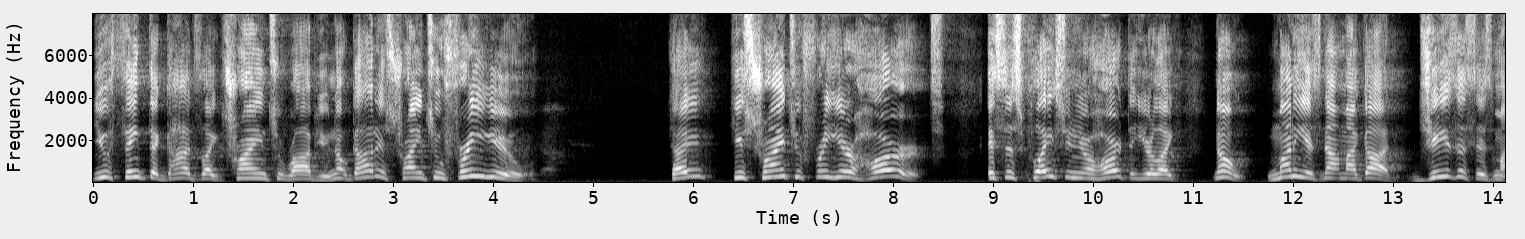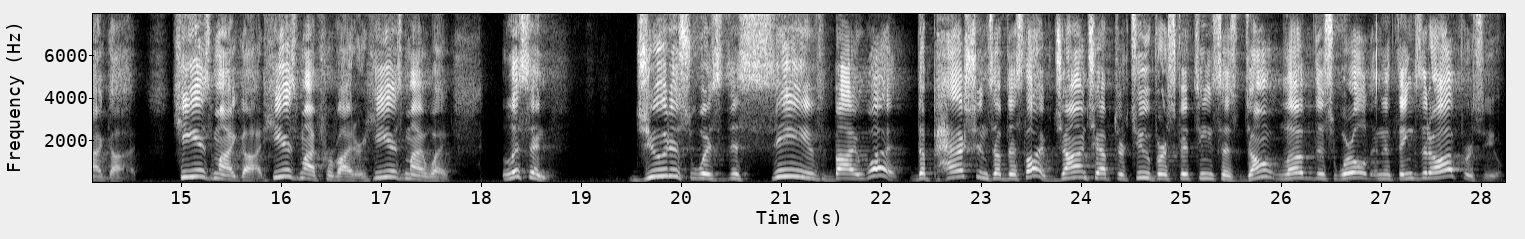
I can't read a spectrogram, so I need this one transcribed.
you think that God's like trying to rob you. No, God is trying to free you. Okay? He's trying to free your heart. It's this place in your heart that you're like, no, money is not my God. Jesus is my God. He is my God. He is my provider. He is my way. Listen, Judas was deceived by what? The passions of this life. John chapter 2, verse 15 says, Don't love this world and the things that it offers you.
